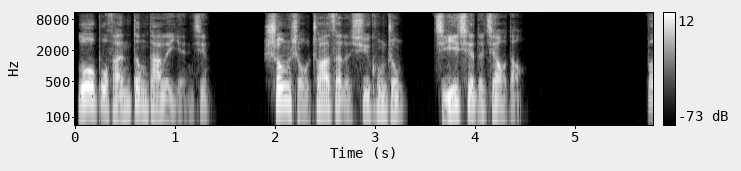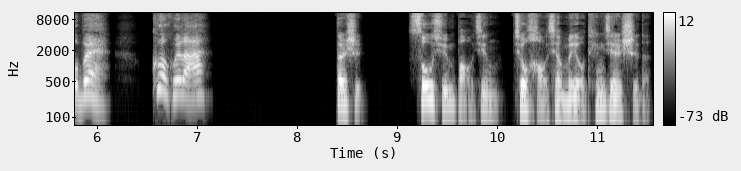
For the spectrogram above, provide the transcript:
洛不凡瞪大了眼睛，双手抓在了虚空中，急切的叫道：“宝贝，快回来！”但是。搜寻宝镜就好像没有听见似的，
